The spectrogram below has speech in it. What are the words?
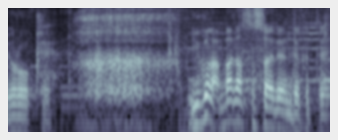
요렇게 이걸 안 받았었어야 되는데 그때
